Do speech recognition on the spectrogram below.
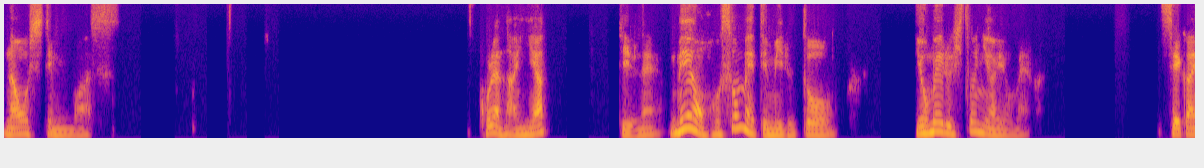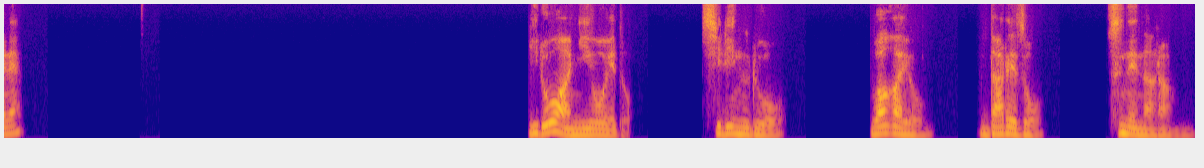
直してみます。これは何や？っていうね。目を細めてみると、読める人には読める。正解ね。色は匂えど、尻ぬるを、我がよ、誰ぞ、常ならん。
